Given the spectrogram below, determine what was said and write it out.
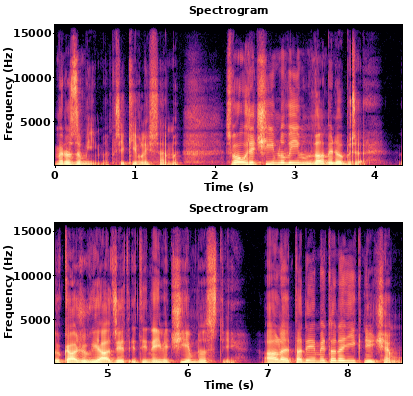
Rozumím, přikývl jsem. Svou řečí mluvím velmi dobře. Dokážu vyjádřit i ty největší jemnosti. Ale tady mi to není k ničemu,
